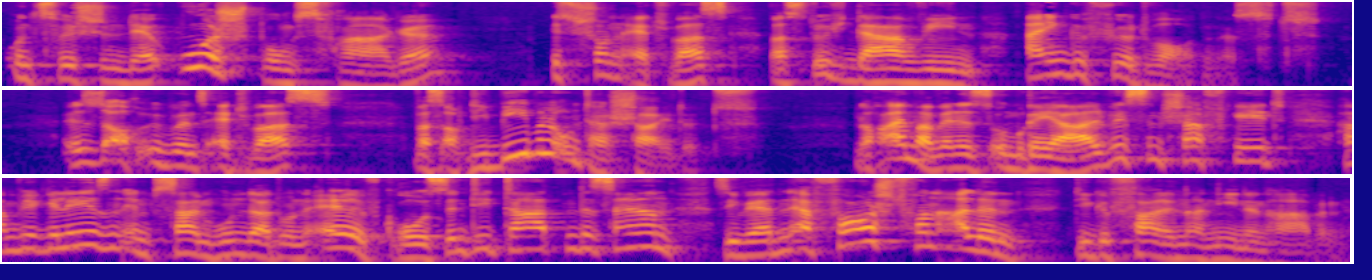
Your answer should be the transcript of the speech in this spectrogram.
und zwischen der Ursprungsfrage ist schon etwas, was durch Darwin eingeführt worden ist. Es ist auch übrigens etwas, was auch die Bibel unterscheidet. Noch einmal, wenn es um Realwissenschaft geht, haben wir gelesen im Psalm 111, groß sind die Taten des Herrn, sie werden erforscht von allen, die Gefallen an ihnen haben.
